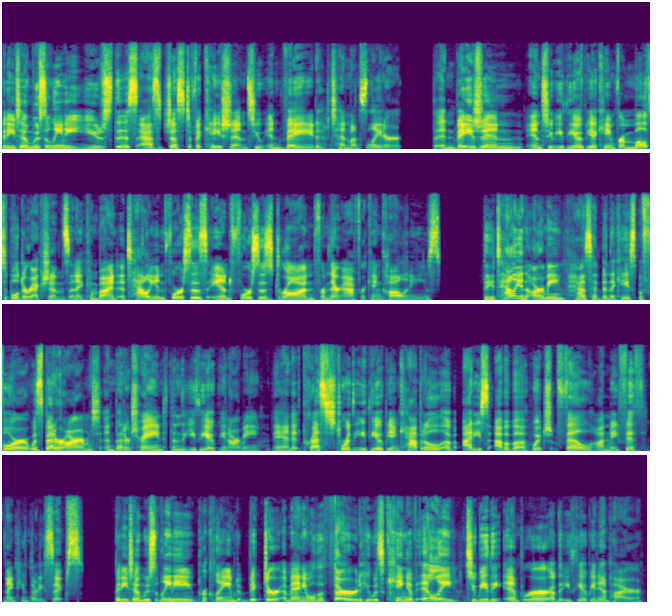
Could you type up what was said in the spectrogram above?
Benito Mussolini used this as justification to invade 10 months later. The invasion into Ethiopia came from multiple directions, and it combined Italian forces and forces drawn from their African colonies. The Italian army, as had been the case before, was better armed and better trained than the Ethiopian army, and it pressed toward the Ethiopian capital of Addis Ababa, which fell on May 5, 1936. Benito Mussolini proclaimed Victor Emmanuel III, who was king of Italy, to be the emperor of the Ethiopian Empire.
